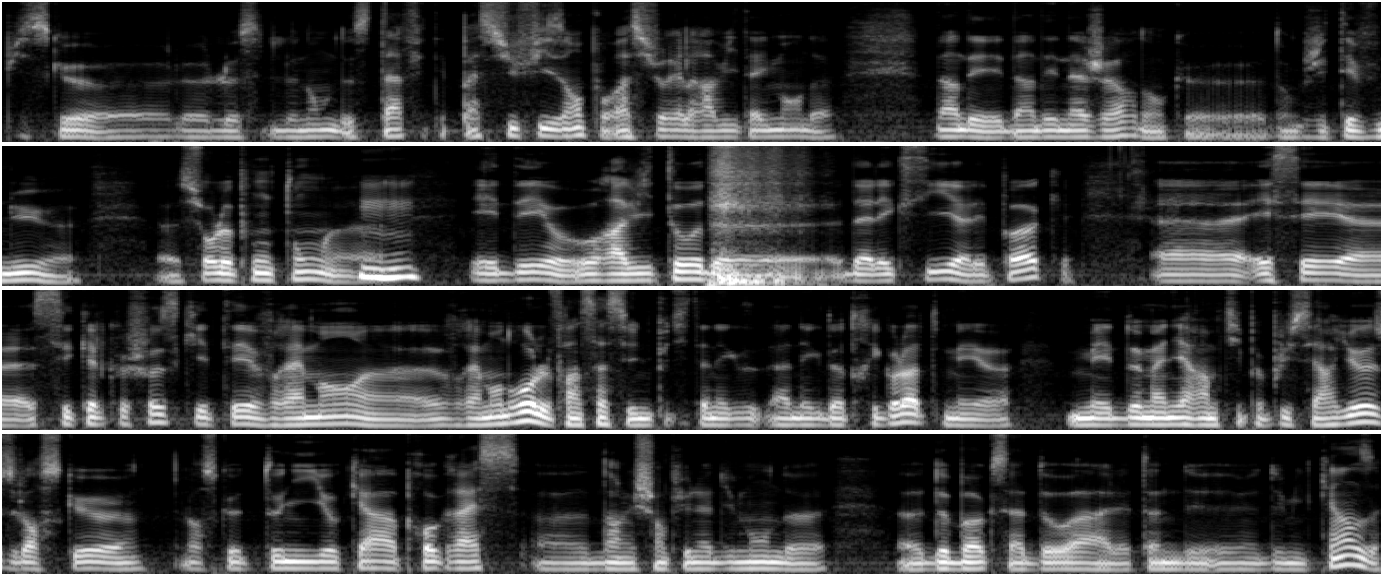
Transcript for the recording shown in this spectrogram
puisque euh, le, le, nombre de staff n'était pas suffisant pour assurer le ravitaillement d'un des, des, nageurs. Donc, donc j'étais venu sur le ponton mhm. Aider au, ravito d'Alexis à l'époque. et c'est c'est quelque chose qui était vraiment vraiment drôle. Enfin ça c'est une petite anecdote rigolote, mais mais de manière un petit peu plus sérieuse lorsque lorsque Tony Yoka progresse dans les championnats du monde euh, de boxe à Doha à l'automne de 2015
